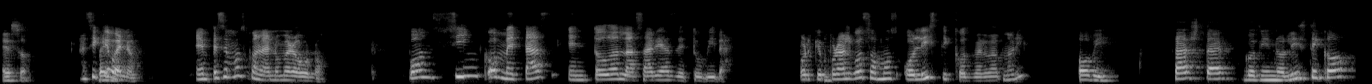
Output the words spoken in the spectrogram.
Eso. Así que bueno, empecemos con la número uno. Pon cinco metas en todas las áreas de tu vida, porque por algo somos holísticos, ¿verdad, Nori? Obi. Hashtag Godín Holístico.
